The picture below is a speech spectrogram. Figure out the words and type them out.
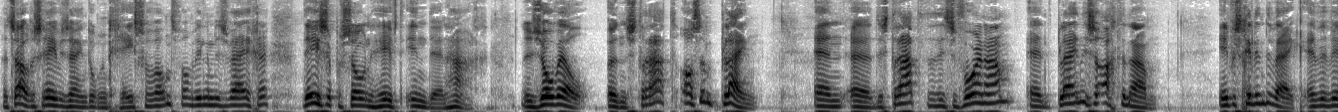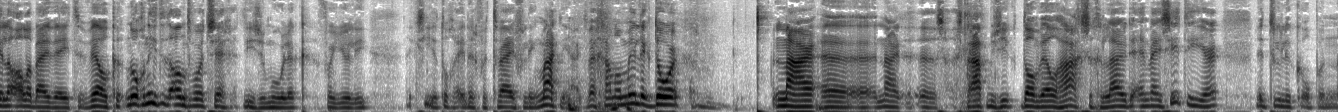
Het zou geschreven zijn door een geestverwant van Willem de Zwijger. Deze persoon heeft in Den Haag zowel een straat als een plein. En eh, de straat, dat is zijn voornaam. En het plein is zijn achternaam. In verschillende wijken. En we willen allebei weten welke. Nog niet het antwoord zeggen. Die is zo moeilijk voor jullie. Ik zie hier toch enige vertwijfeling. Maakt niet uit. Wij gaan onmiddellijk door naar, eh, naar eh, straatmuziek. Dan wel Haagse geluiden. En wij zitten hier natuurlijk op een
